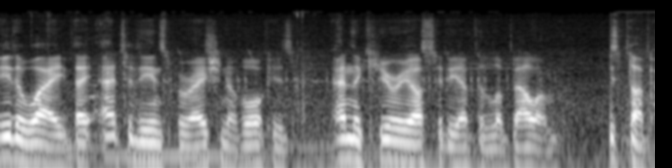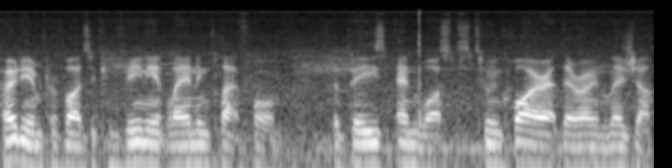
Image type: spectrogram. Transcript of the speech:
Either way, they add to the inspiration of orchids and the curiosity of the labellum. This dipodium provides a convenient landing platform for bees and wasps to inquire at their own leisure.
